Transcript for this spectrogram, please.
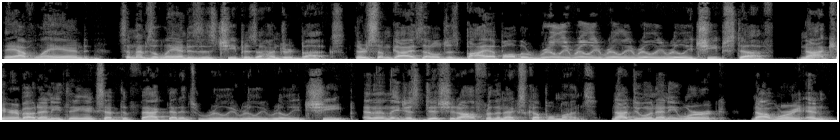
they have land. Sometimes the land is as cheap as a hundred bucks. There's some guys that'll just buy up all the really, really, really, really, really cheap stuff not care about anything except the fact that it's really, really, really cheap. And then they just dish it off for the next couple months, not doing any work, not worrying. And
